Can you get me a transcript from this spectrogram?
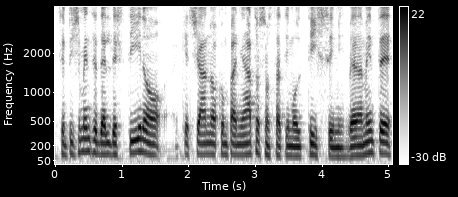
semplicemente del destino che ci hanno accompagnato sono stati moltissimi, veramente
